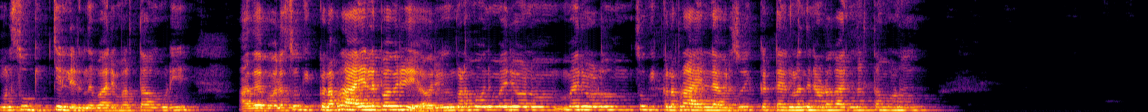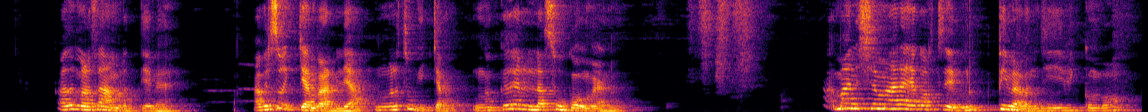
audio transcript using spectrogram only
നിങ്ങൾ സുഖിക്കല്ലിരുന്ന് ഭാര്യ ഭർത്താവും കൂടി അതേപോലെ സുഖിക്കണ പ്രായമല്ല ഇപ്പോൾ അവർ അവർ നിങ്ങളെ മോനും മരുവണും മരുവളും സുഖിക്കണ പ്രായമല്ല അവർ സുഖിക്കട്ടെ? നിങ്ങൾ എന്തിനാണോ കാര്യം നിർത്താൻ പോണത്? അത് നിങ്ങളെ സാമർത്ഥ്യമല്ലേ അവർ സുഖിക്കാൻ പാടില്ല. നിങ്ങൾ സുഖിക്കണം. നിങ്ങൾക്ക് എല്ലാ സുഖവും വേണം. മനുഷ്യന്മാരായ കുറച്ച് വൃത്തി വേണം ജീവിക്കുമ്പോൾ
